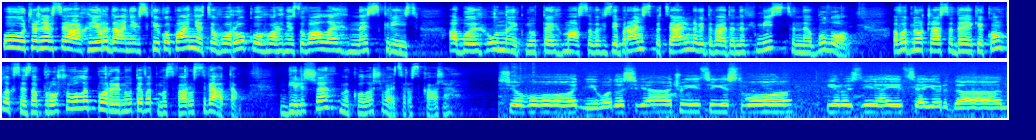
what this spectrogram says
У Чернівцях Йорданівські купання цього року організували не скрізь. Аби уникнути масових зібрань, спеціально відведених місць не було. Водночас деякі комплекси запрошували поринути в атмосферу свята. Більше Микола Швець розкаже. Сьогодні водосвячується єство і розділяється Йордан,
